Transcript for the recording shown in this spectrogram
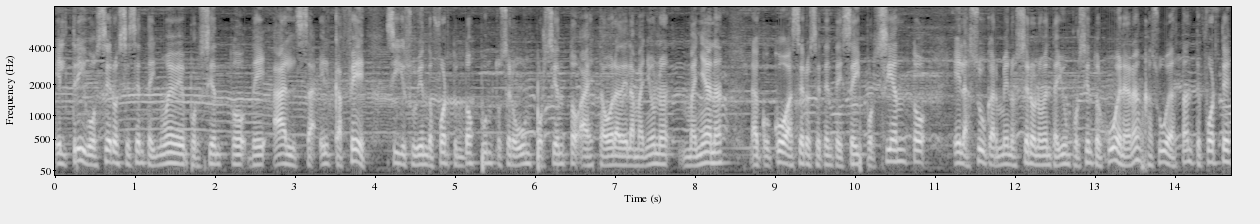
el trigo 0,69% de alza, el café sigue subiendo fuerte un 2,01% a esta hora de la mañana, mañana la cocoa 0,76%, el azúcar menos 0,91%, el jugo de naranja sube bastante fuerte,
